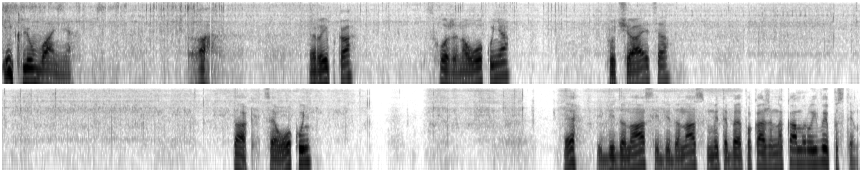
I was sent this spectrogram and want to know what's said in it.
І клювання. А. Рибка. Схоже на окуня. Пручається. Так, це окунь. Е, іди до нас, іди до нас. Ми тебе покажемо на камеру і випустимо.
